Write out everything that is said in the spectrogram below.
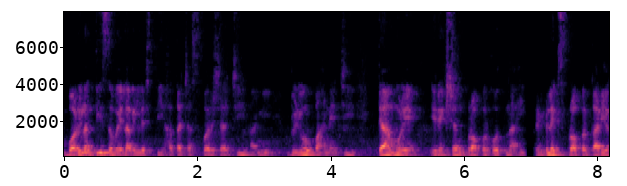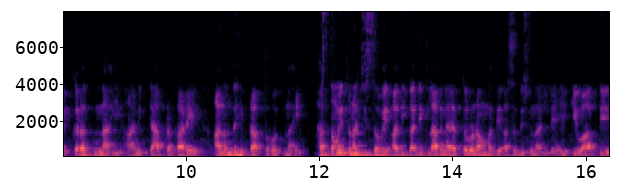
बॉडीला ती सवय लागलेली असते हाताच्या स्पर्शाची आणि व्हिडिओ पाहण्याची. त्यामुळे इरेक्शन प्रॉपर होत नाही रिफ्लेक्स प्रॉपर कार्य करत नाही आणि त्या प्रकारे आनंदही प्राप्त होत नाही. हस्तमैथुनाची सवय अधिकाधिक लागणाऱ्या तरुणांमध्ये असं दिसून आलेले आहे किंवा ते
